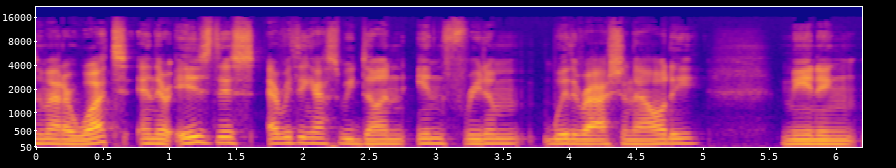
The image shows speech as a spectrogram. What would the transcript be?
no matter what, and there is this. Everything has to be done in freedom with rationality, meaning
